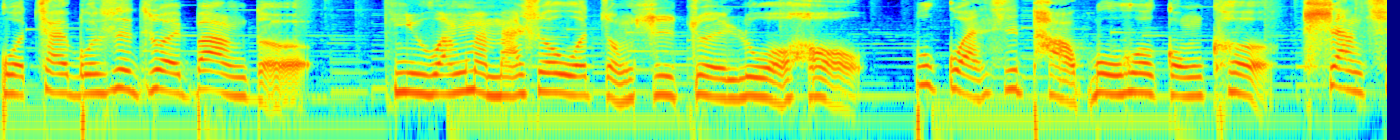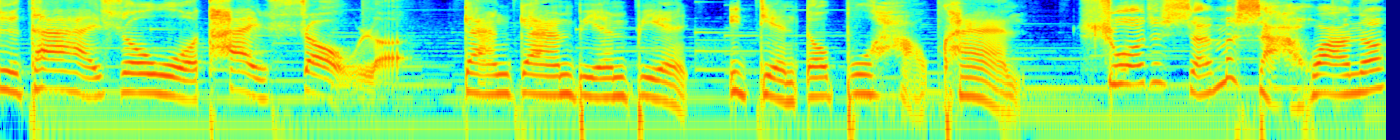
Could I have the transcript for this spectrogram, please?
我才不是最棒的，女王妈妈说我总是最落后，不管是跑步或功课。上次她还说我太瘦了，干干扁扁。一点都不好看，说着什么傻话呢？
